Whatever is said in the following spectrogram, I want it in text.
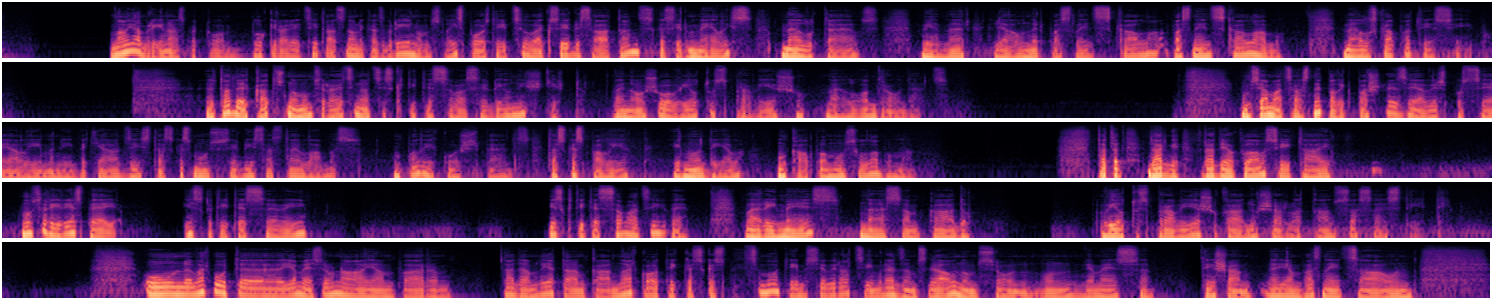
Nav jābrīnās par to. Lūk, ir arī citāts, nav nekāds brīnums, lai izpostītu cilvēku sirdi sātans, kas ir melis, melu tēvs, vienmēr ļaunu ir pasniedzis kā, la, pasniedzis kā labu, melus kā patiesību. Tādēļ katrs no mums ir aicināts izskatīties savā sirdī un izšķirt, vai nav šo viltus praviešu melu apdraudēts. Mums jāmācās nepalikt pašreizējā virspusējā līmenī, bet jāatzīst tas, kas mūsu sirdīs atstāja labas un paliekošas pēdas. Tas, kas paliek, ir no dieva un kalpo mūsu labumam. Tātad, darbie radioklausītāji, mums arī ir iespēja ieskatīties sevī, ieskatīties savā dzīvē, vai arī mēs nesam kādu viltus praviešu, kādu šarlatānu sasaistīti. Un varbūt, eh, ja mēs runājam par tādām lietām kā narkotikas, kas pēc būtības jau ir acīm redzams ļaunums, un, un ja mēs eh, tiešām ejam baznīcā un,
